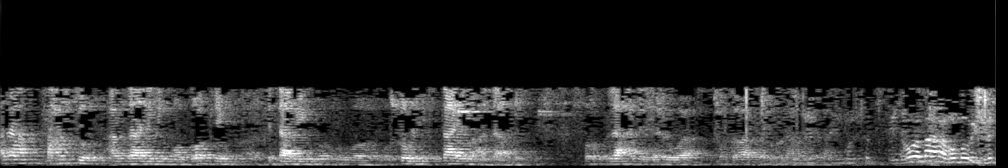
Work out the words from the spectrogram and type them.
أنا بحثت عن ذلك الموضوع في كتابي أصول الإفتاء وآدابه لا أدري هل هو متوافر هنا هو معه موجود.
